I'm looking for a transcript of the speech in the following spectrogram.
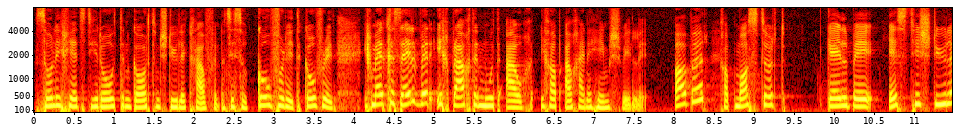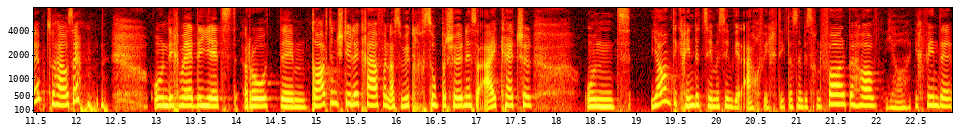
soll ich jetzt die roten Gartenstühle kaufen? Und sie so, go for it, go for it. Ich merke selber, ich brauche den Mut auch. Ich habe auch eine Hemmschwelle. Aber ich habe Mustard gelbe Esstischstühle zu Hause und ich werde jetzt rote Gartenstühle kaufen, also wirklich super schöne, so Eyecatcher. Und ja, und die Kinderzimmer sind mir auch wichtig, dass ein bisschen Farbe hat. Ja, ich finde,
